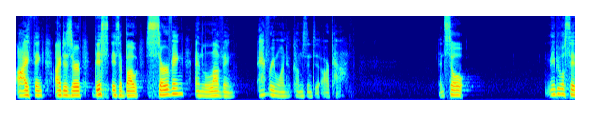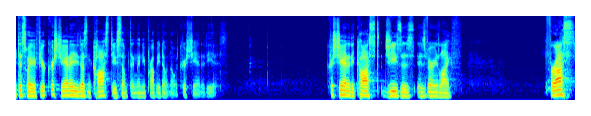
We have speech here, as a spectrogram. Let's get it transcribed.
I think I deserve, this is about serving and loving everyone who comes into our path. And so maybe we'll say it this way if your Christianity doesn't cost you something, then you probably don't know what Christianity is. Christianity cost Jesus his very life. For us,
